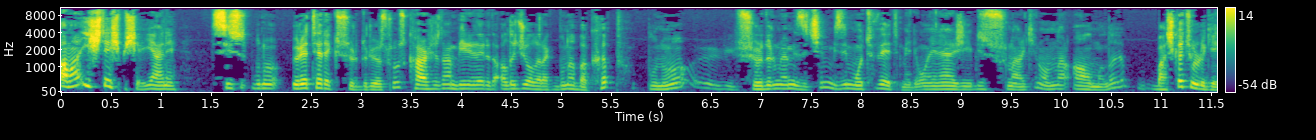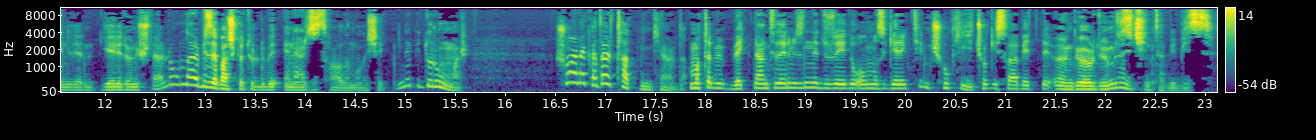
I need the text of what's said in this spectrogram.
Ama işteş bir şey yani siz bunu üreterek sürdürüyorsunuz. Karşıdan birileri de alıcı olarak buna bakıp bunu e, sürdürmemiz için bizi motive etmeli. O enerjiyi biz sunarken onlar almalı. Başka türlü geri dönüşlerle onlar bize başka türlü bir enerji sağlamalı şeklinde bir durum var. Şu ana kadar tatminkardı. Ama tabii beklentilerimizin ne düzeyde olması gerektiğini çok iyi, çok isabetli öngördüğümüz için tabii biz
